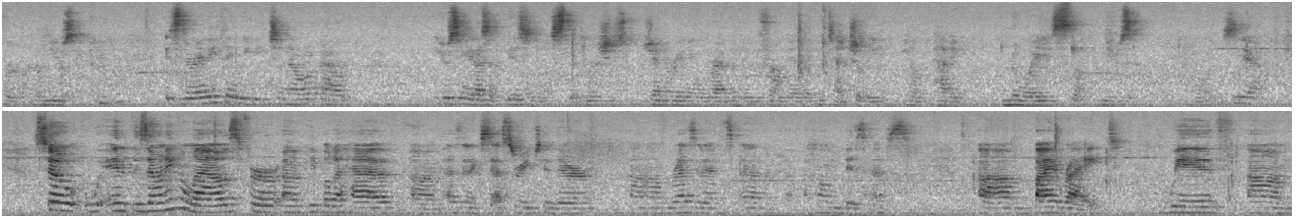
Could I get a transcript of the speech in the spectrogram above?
for her music. Is there anything we need to know about using it as a business, that where she's generating revenue from it, or potentially, you know, having noise, like music noise. Yeah. So, the zoning allows for um, people to have, um, as an accessory to their um, residence, a a home business um, by right with um,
